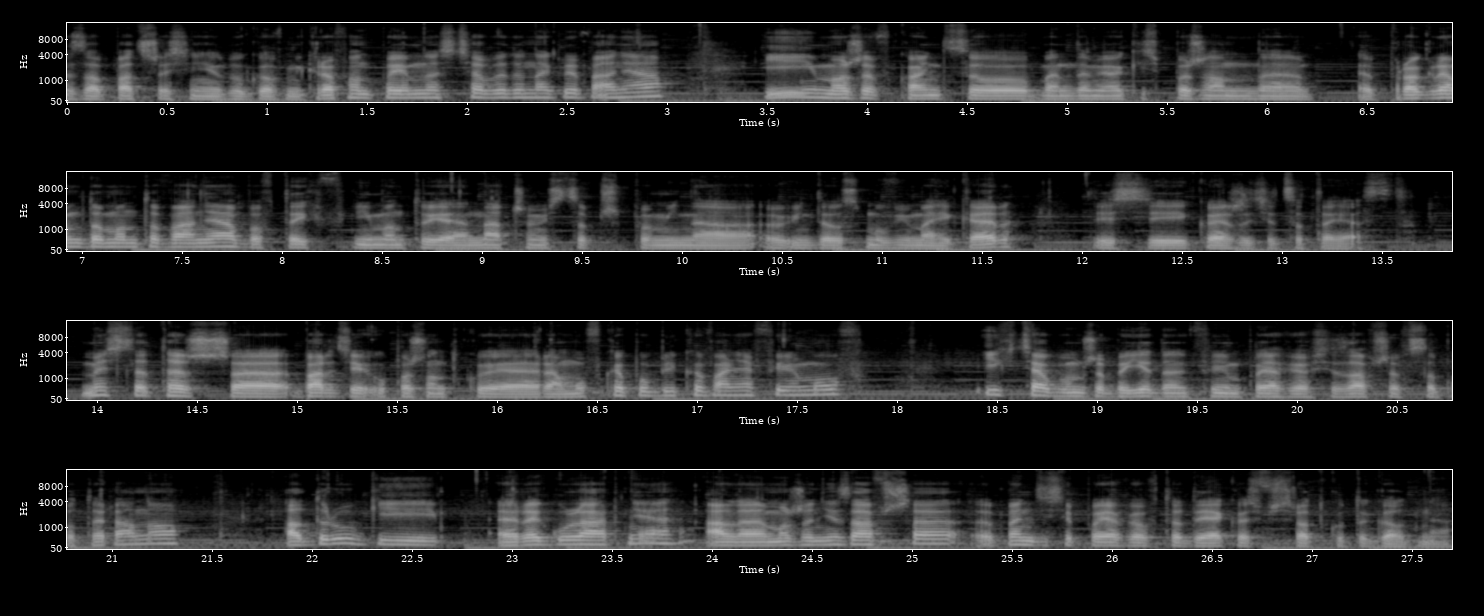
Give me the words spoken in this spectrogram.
zaopatrzę się niedługo w mikrofon pojemnościowy do nagrywania i może w końcu będę miał jakiś porządny e, program do montowania, bo w tej chwili montuję na czymś, co przypomina Windows Movie Maker, jeśli kojarzycie, co to jest. Myślę też, że bardziej uporządkuję ramówkę publikowania filmów i chciałbym, żeby jeden film pojawiał się zawsze w sobotę rano, a drugi regularnie, ale może nie zawsze, będzie się pojawiał wtedy jakoś w środku tygodnia.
